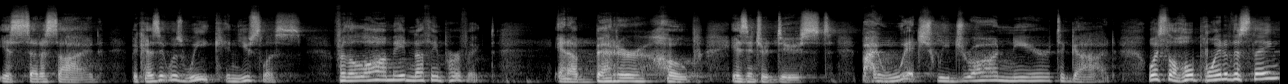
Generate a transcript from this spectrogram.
is set aside because it was weak and useless, for the law made nothing perfect. And a better hope is introduced by which we draw near to God. What's the whole point of this thing?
